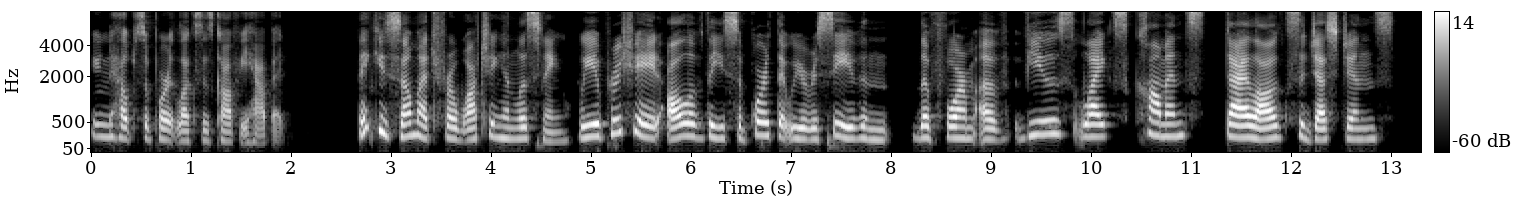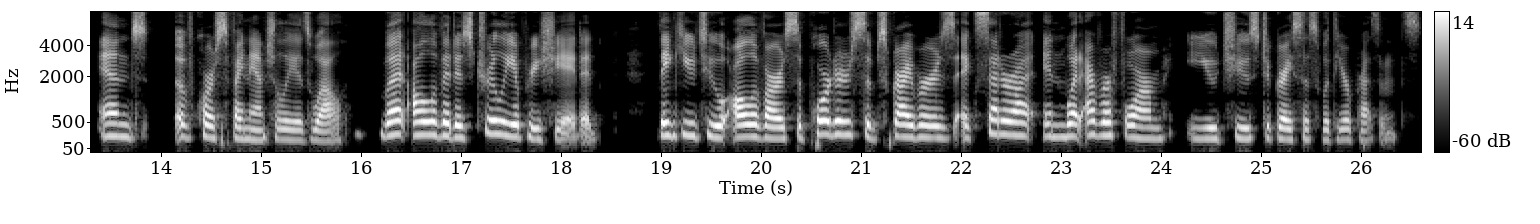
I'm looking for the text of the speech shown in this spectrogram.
You can help support Lux's coffee habit. Thank you so much for watching and listening. We appreciate all of the support that we receive in the form of views, likes, comments, dialogue, suggestions, and of course financially as well. But all of it is truly appreciated. Thank you to all of our supporters, subscribers, etc. in whatever form you choose to grace us with your presence.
